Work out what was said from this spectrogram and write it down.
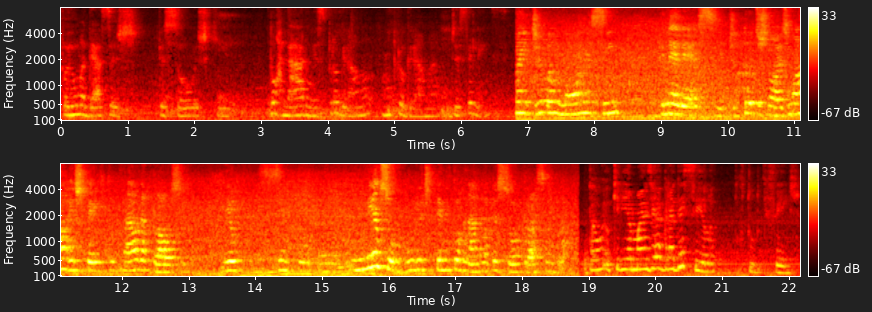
foi uma dessas pessoas que tornaram esse programa um programa de excelência. A Edil é um nome, sim, que merece de todos nós maior respeito, maior aplauso. Eu sinto um imenso orgulho de ter me tornado uma pessoa próxima dele. Então eu queria mais é agradecê-la por tudo que fez,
